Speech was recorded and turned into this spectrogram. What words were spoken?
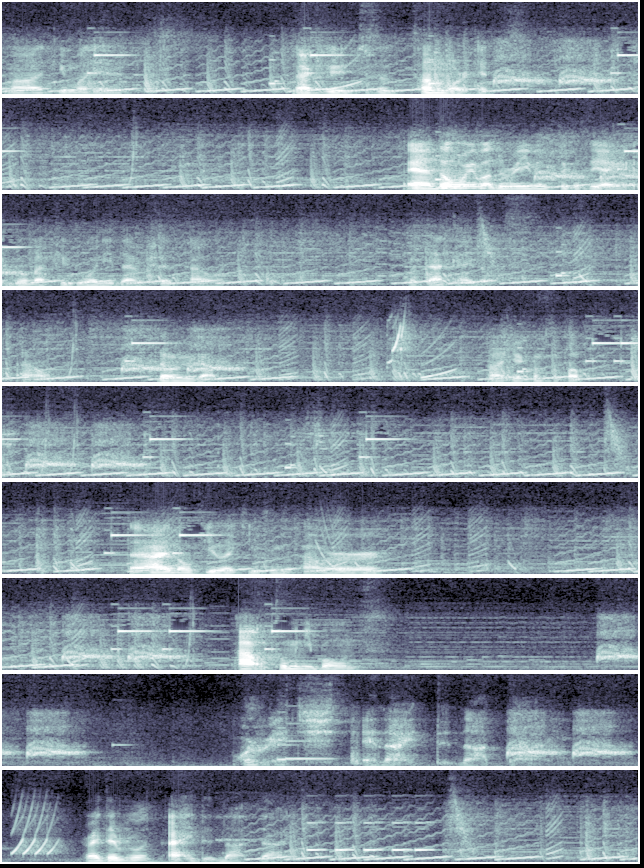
Come on, a few more hits. Actually, just a ton more hits. And don't worry about the ravens because they don't actually do any damage to the tower. But that guy does. Ow. No, we got him. Ah, here comes the pup. Ah, I don't feel like using the power. Ow, too many bones. Right, everyone? I did not die.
